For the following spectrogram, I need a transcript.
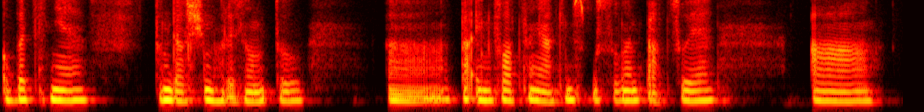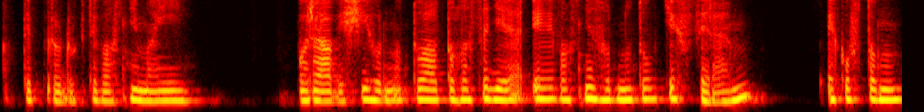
obecně v tom dalším horizontu uh, ta inflace nějakým způsobem pracuje a ty produkty vlastně mají pořád vyšší hodnotu, ale tohle se děje i vlastně s hodnotou těch firm, jako v tom,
